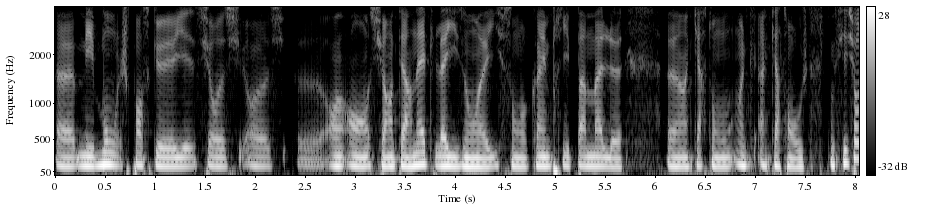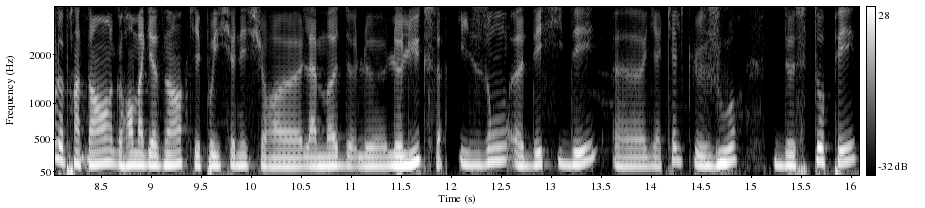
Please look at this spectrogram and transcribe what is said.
mais bon, je pense que sur internet là ils ont ils sont quand même pris pas mal un carton un, carton rouge. Donc c'est sur le printemps, grand magasin qui est positionné sur la mode, le, luxe. Ils ont décidé il y a quelques jours de stopper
